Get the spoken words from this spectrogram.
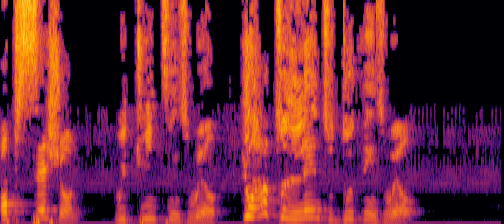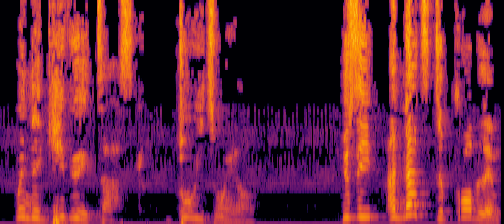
Obsession with doing things well. You have to learn to do things well. When they give you a task, do it well. You see, and that's the problem.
